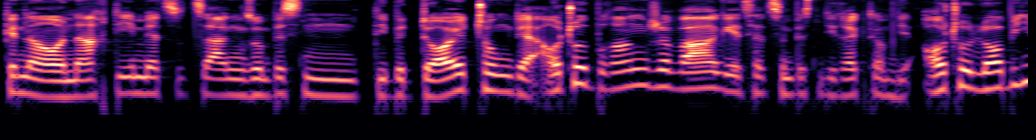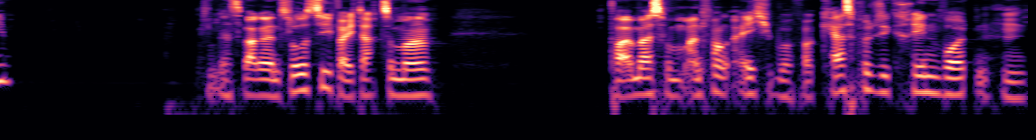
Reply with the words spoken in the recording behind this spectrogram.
genau, nachdem jetzt sozusagen so ein bisschen die Bedeutung der Autobranche war, geht es jetzt ein bisschen direkt um die Autolobby. Das war ganz lustig, weil ich dachte mal, vor allem als wir am Anfang eigentlich über Verkehrspolitik reden wollten, hm,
